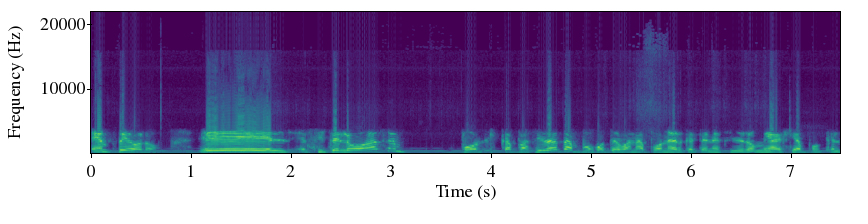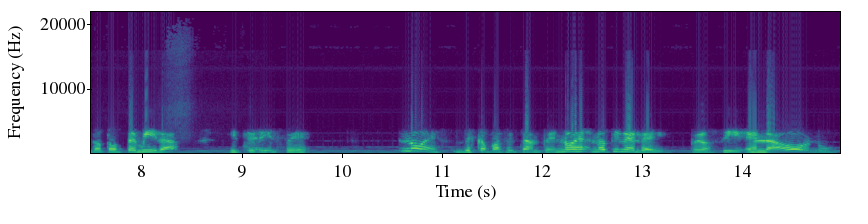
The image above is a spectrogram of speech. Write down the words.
Empeoró. Eh, si te lo hacen por discapacidad tampoco te van a poner que tenés hidromialgia porque el doctor te mira y te dice no es discapacitante, no es, no tiene ley, pero sí en la ONU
